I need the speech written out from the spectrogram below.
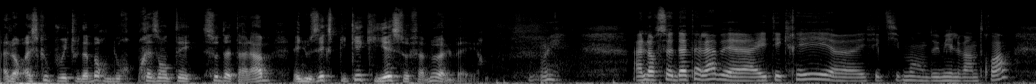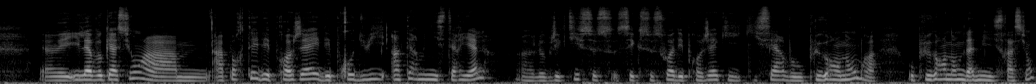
Alors, est-ce que vous pouvez tout d'abord nous représenter ce Data Lab et nous expliquer qui est ce fameux Albert? Oui. Alors, ce Data Lab a été créé euh, effectivement en 2023. Euh, il a vocation à, porter des projets et des produits interministériels L'objectif, c'est que ce soit des projets qui, qui, servent au plus grand nombre, au plus grand nombre d'administrations.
